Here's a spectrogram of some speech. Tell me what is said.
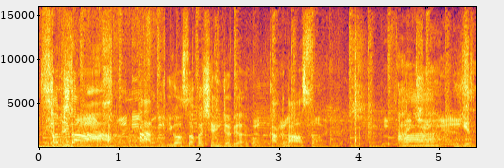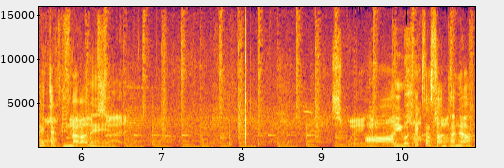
삼지다. 핫! 이거 서커 체인지업이야 이거. 각 나왔어. 아 이게 살짝 빗나가네. 아 이거 텍사스 안타냐?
